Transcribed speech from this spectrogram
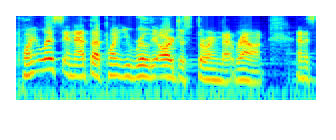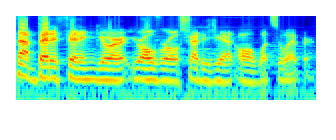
pointless. And at that point you really are just throwing that round. And it's not benefiting your your overall strategy at all whatsoever.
